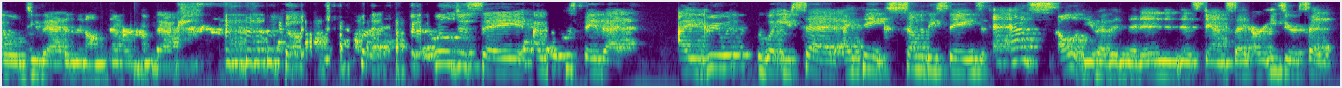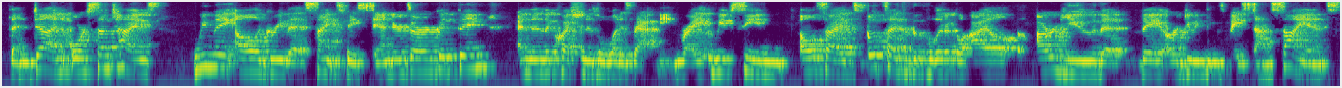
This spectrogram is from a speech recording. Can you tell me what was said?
I will do that and then I'll never come back. but, but, but I will just say, I will just say that I agree with what you said. I think some of these things, as all of you have admitted, and as Dan said, are easier said than done, or sometimes we may all agree that science based standards are a good thing. And then the question is, well, what does that mean, right? We've seen all sides, both sides of the political aisle argue that they are doing things based on science.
